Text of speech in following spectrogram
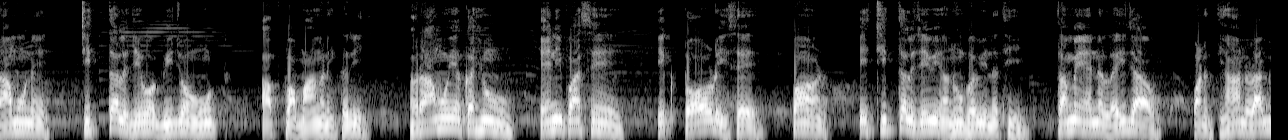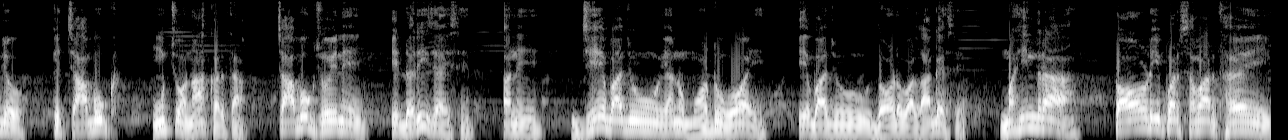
રામુને ચિત્તલ જેવો બીજો ઊંટ આપવા માંગણી કરી. રામુએ કહ્યું, એની પાસે એક ટોળી છે, પણ એ ચિત્તલ જેવી અનુભવી નથી. તમે એને લઈ જાઓ, પણ ધ્યાન રાખજો કે ચાબુક ઊંચો ના કરતા. ચાબુક જોઈને એ ડરી જાય છે અને જે બાજુ એનું મોઢું હોય, એ બાજુ દોડવા લાગે છે. મહિન્દ્રા ટોળી પર સવાર થઈ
